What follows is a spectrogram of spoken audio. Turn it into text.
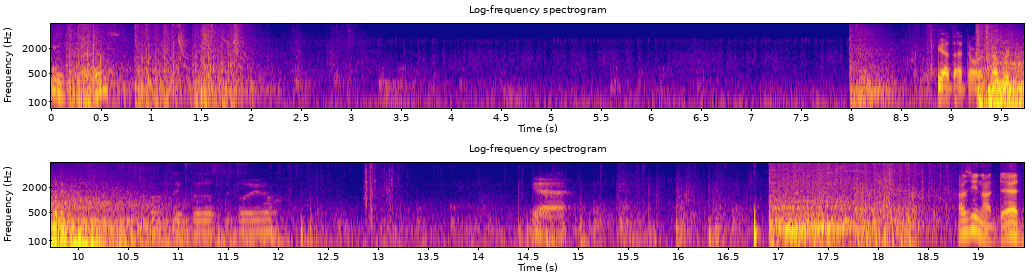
fucking You got that door covered, buddy? Hope they blow up the door. Yeah. How's he not dead?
